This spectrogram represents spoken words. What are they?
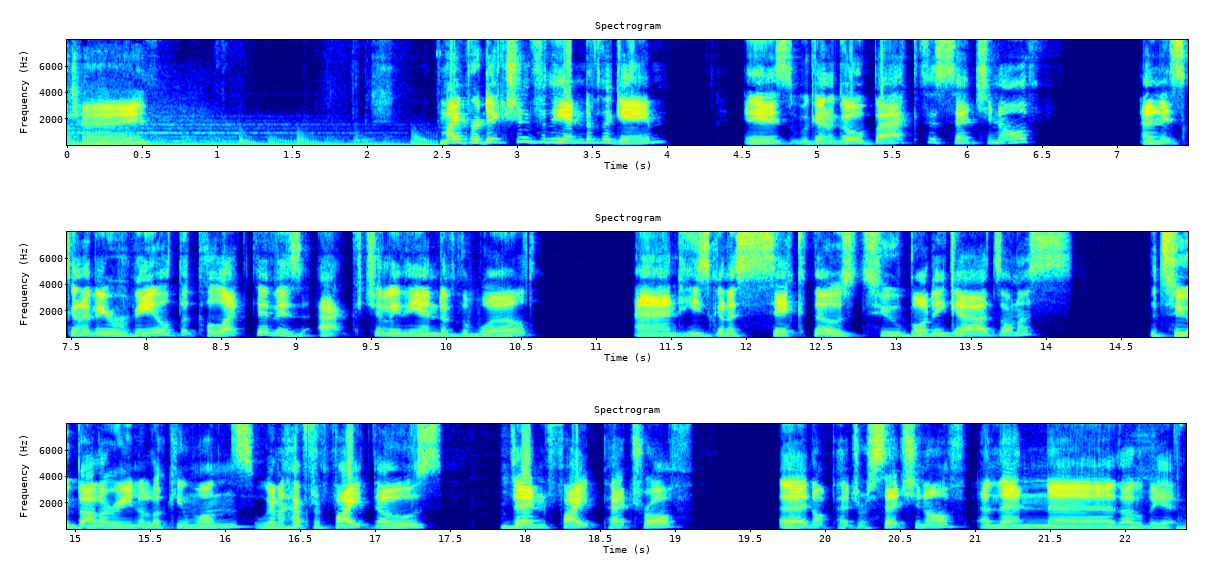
Okay. My prediction for the end of the game is we're going to go back to Sechenov and it's going to be revealed that Collective is actually the end of the world and he's going to sick those two bodyguards on us, the two ballerina looking ones. We're going to have to fight those, then fight Petrov, uh, not Petrov, Sechenov, and then uh, that'll be it.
